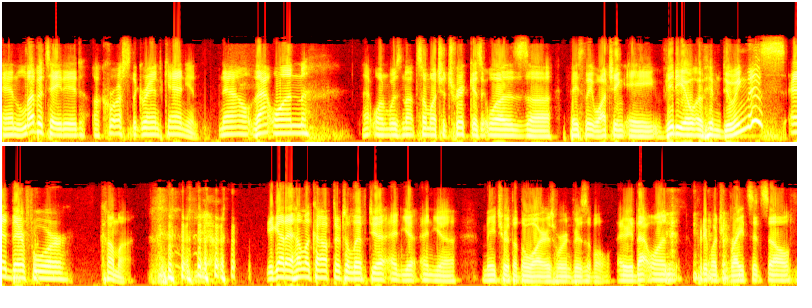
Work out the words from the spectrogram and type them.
and levitated across the Grand Canyon. Now that one, that one was not so much a trick as it was uh, basically watching a video of him doing this, and therefore, come on. Yeah. you got a helicopter to lift you, and you and you made sure that the wires were invisible. I mean, that one pretty much writes itself.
